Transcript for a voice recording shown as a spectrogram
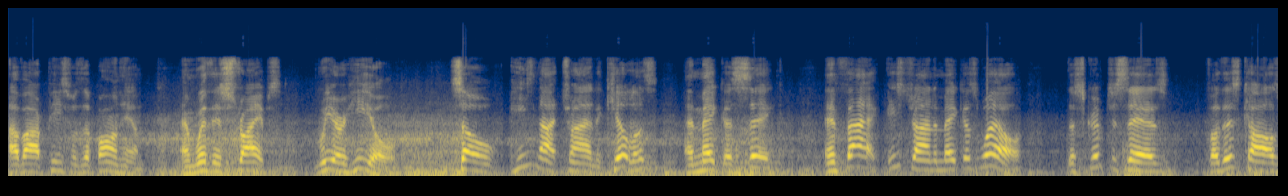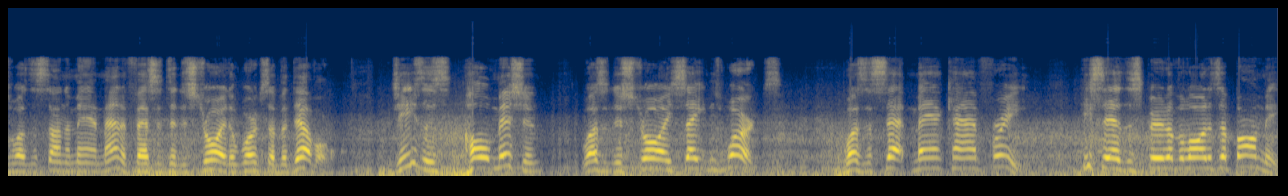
of our peace was upon Him, and with His stripes we are healed. So He's not trying to kill us and make us sick. In fact, he's trying to make us well. The scripture says, For this cause was the Son of Man manifested to destroy the works of the devil. Jesus' whole mission was to destroy Satan's works, was to set mankind free. He says, The Spirit of the Lord is upon me.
